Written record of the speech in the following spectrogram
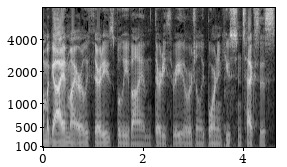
I'm a guy in my early 30s. Believe I am 33. Originally born in Houston, Texas.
